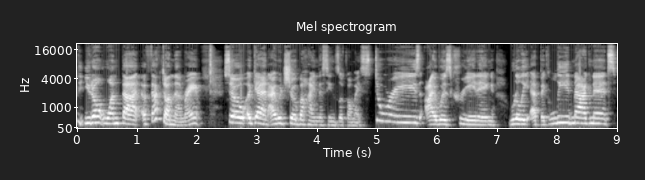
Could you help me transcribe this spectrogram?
you don't want that effect on them, right? So again, I would show behind the scenes look on my stories. I was creating really epic lead magnets.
